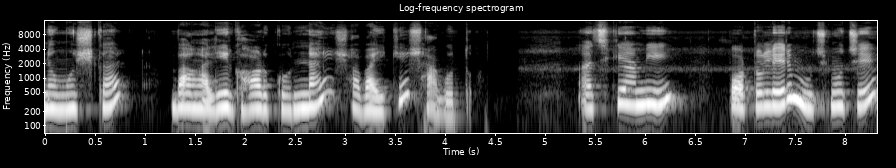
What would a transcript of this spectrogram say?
নমস্কার। বাঙালির ঘর কন্যায় সবাইকে স্বাগত। আজকে আমি পটলের মুচমুচে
